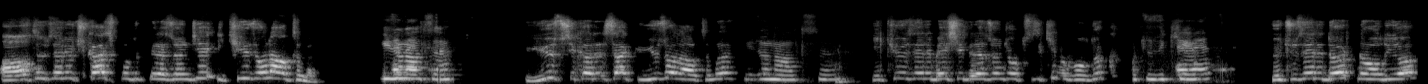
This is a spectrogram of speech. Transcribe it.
6 üzeri 3 kaç bulduk biraz önce? 216 mı? 116. 100 çıkarırsak 116 mı? 116. 2 üzeri 5'i biraz önce 32 mi bulduk? 32. Evet. 3 üzeri 4 ne oluyor?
